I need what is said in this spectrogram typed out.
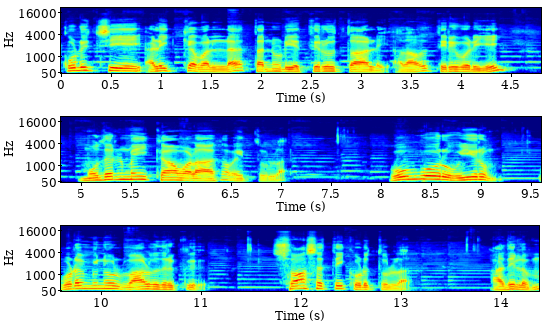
குளிர்ச்சியை அளிக்க வல்ல தன்னுடைய திருத்தாளை அதாவது திருவடியை முதன்மை காவலாக வைத்துள்ளார். ஒவ்வொரு உயிரும் உடம்பினுள் வாழ்வதற்கு சுவாசத்தை கொடுத்துள்ளார். அதிலும்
